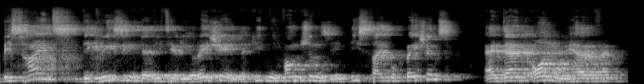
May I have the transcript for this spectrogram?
Besides decreasing the deterioration in the kidney functions in these type of patients, and then on we have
